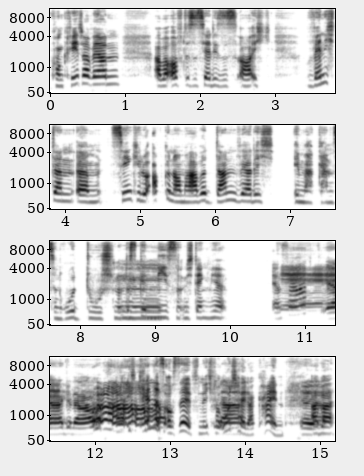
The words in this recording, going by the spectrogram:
konkreter werden, aber oft ist es ja dieses, oh, ich, wenn ich dann ähm, 10 Kilo abgenommen habe, dann werde ich immer ganz in Ruhe duschen und das genießen und ich denke mir, Ernsthaft? Ja, genau. ich kenne das auch selbst, ne? ich verurteile da keinen. Ja, ja. Aber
